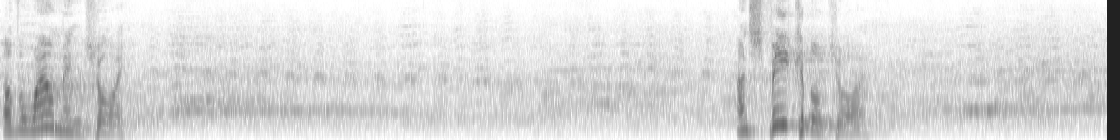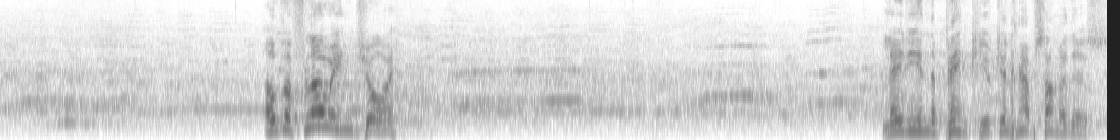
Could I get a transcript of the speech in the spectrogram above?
Overwhelming joy. Unspeakable joy. Overflowing joy. Lady in the pink, you can have some of this.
